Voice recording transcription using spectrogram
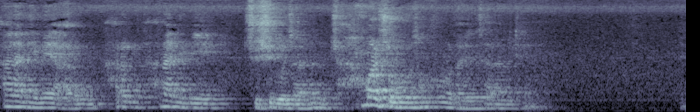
하나님의 아름, 하름, 하나님이 주시고자 하는 정말 좋은 성품을 가진 사람이 돼요. 네.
